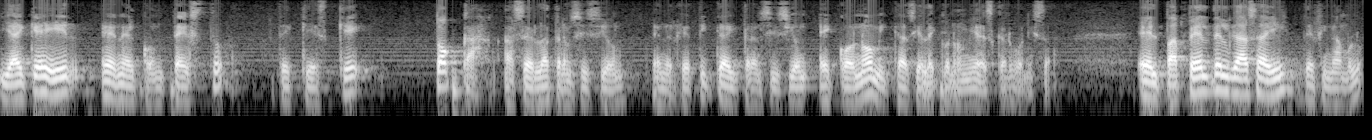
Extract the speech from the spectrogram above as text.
Y hay que ir en el contexto de que es que toca hacer la transición energética y transición económica hacia la economía descarbonizada. El papel del gas ahí, definámoslo,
